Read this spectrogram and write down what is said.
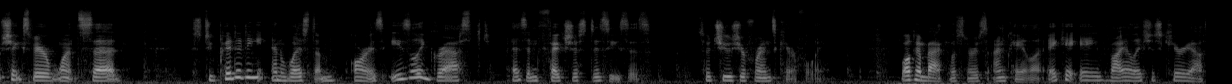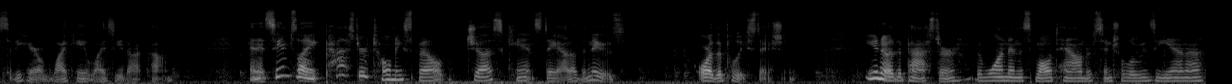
William Shakespeare once said, Stupidity and wisdom are as easily grasped as infectious diseases, so choose your friends carefully. Welcome back, listeners. I'm Kayla, aka Violacious Curiosity here at YKYZ.com. And it seems like Pastor Tony Spell just can't stay out of the news or the police station. You know the pastor, the one in the small town of central Louisiana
